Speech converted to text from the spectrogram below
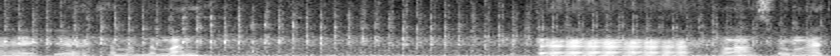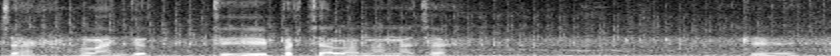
baik ya teman-teman. Kita langsung aja lanjut di perjalanan aja. Oke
